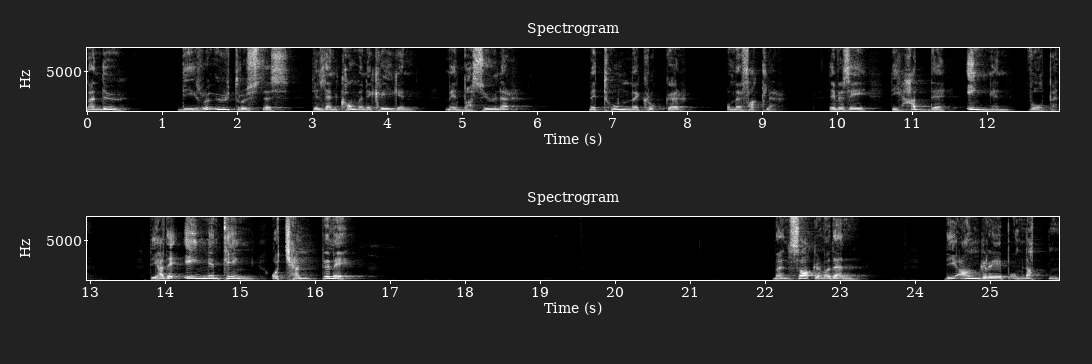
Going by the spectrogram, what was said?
Men du, de utrustes til den kommende krigen med basuner, med tomme krukker og med fakler. Det vil si, de hadde ingen våpen. De hadde ingenting å kjempe med. Men saken var den de angrep om natten,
